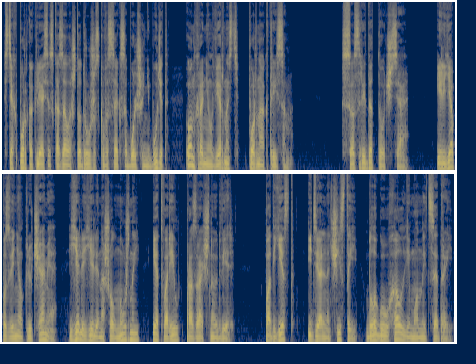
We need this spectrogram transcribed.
С тех пор, как Ляся сказала, что дружеского секса больше не будет, он хранил верность порноактрисам. «Сосредоточься». Илья позвенел ключами, еле-еле нашел нужный и отворил прозрачную дверь. Подъезд, идеально чистый, благоухал лимонной цедрой.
